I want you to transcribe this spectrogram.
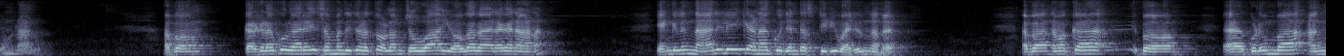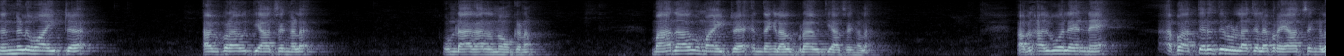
ഉണ്ടാകും. അപ്പം കർക്കിടക്കൂറുകാരെ സംബന്ധിച്ചിടത്തോളം ചൊവ്വ യോഗകാരകനാണ്. എങ്കിലും നാലിലേക്കാണ് ആ കുജന്റെ സ്ഥിതി വരുന്നത്. അപ്പോൾ നമുക്ക് ഇപ്പോൾ കുടുംബ അംഗങ്ങളുമായിട്ട് അഭിപ്രായ വ്യത്യാസങ്ങൾ ഉണ്ടാകാതെ നോക്കണം. മാതാവുമായിട്ട് എന്തെങ്കിലും അഭിപ്രായ വ്യത്യാസങ്ങൾ അതുപോലെ തന്നെ അപ്പോൾ അത്തരത്തിലുള്ള ചില പ്രയാസങ്ങൾ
